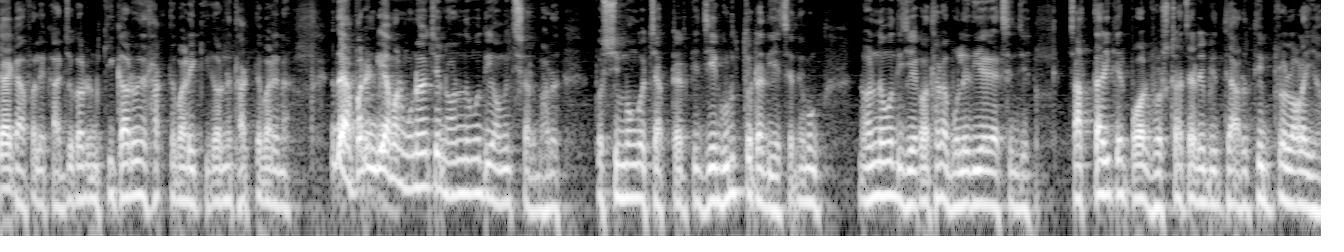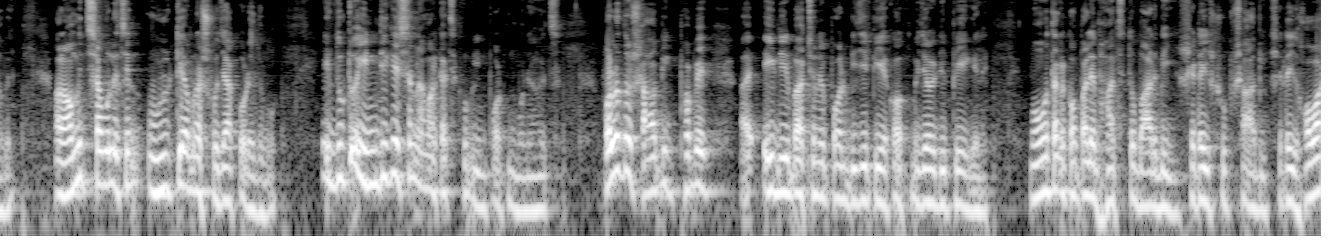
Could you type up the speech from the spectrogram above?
জায়গা, ফলে কার্যকারণ কী কারণে থাকতে পারে, কী কারণে থাকতে পারে না? কিন্তু অ্যাপারেন্টলি আমার মনে হচ্ছে নরেন্দ্র মোদী, অমিত শাহ, ভারত, পশ্চিমবঙ্গ চ্যাপ্টারকে যে গুরুত্বটা দিয়েছেন এবং নরেন্দ্র মোদী যে কথাটা বলে দিয়ে গেছেন যে চার তারিখের পর ভ্রষ্টাচারের বিরুদ্ধে আরও তীব্র লড়াই হবে। আর অমিত শাহ বলেছেন, উল্টে আমরা সোজা করে দেবো। এই দুটো ইন্ডিকেশন আমার কাছে খুব ইম্পর্টেন্ট মনে হয়েছে। ফলত স্বাভাবিকভাবে এই নির্বাচনের পর বিজেপি একক মেজরিটি পেয়ে গেলে। মমতার কপালে ভাঁজ তো বাড়বেই, সেটাই খুব স্বাভাবিক, সেটাই হওয়া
